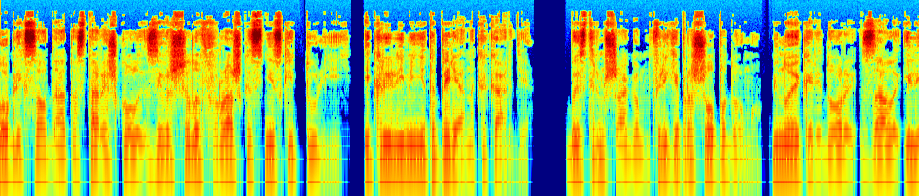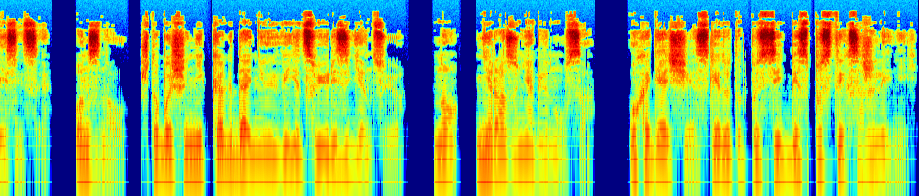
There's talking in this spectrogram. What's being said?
Облик солдата старой школы завершила фуражка с низкой тульей и крыльями нетопыря на кокарде. Быстрым шагом Фрике прошел по дому, минуя коридоры, залы и лестницы. Он знал, что больше никогда не увидит свою резиденцию, но ни разу не оглянулся. Уходящее следует отпустить без пустых сожалений.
